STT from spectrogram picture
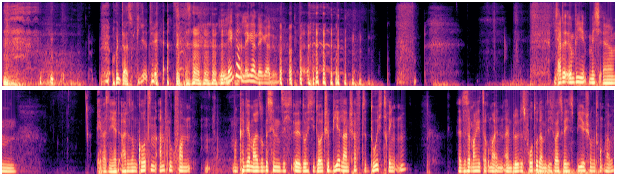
Und das vierte. Lecker, lecker, lecker, du. Ich hatte irgendwie mich, ähm, ich weiß nicht, ich hatte so einen kurzen Anflug von, man könnte ja mal so ein bisschen sich äh, durch die deutsche Bierlandschaft durchtrinken. Äh, deshalb mache ich jetzt auch immer ein, ein blödes Foto, damit ich weiß, welches Bier ich schon getrunken habe.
